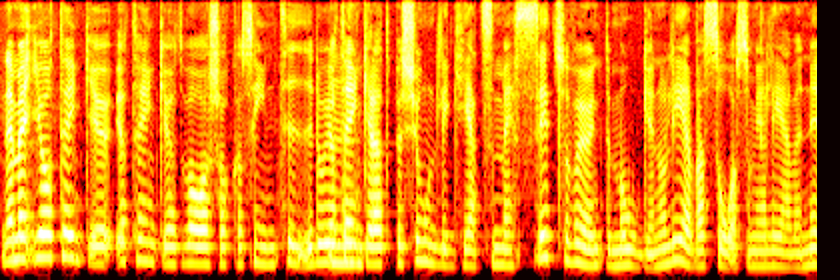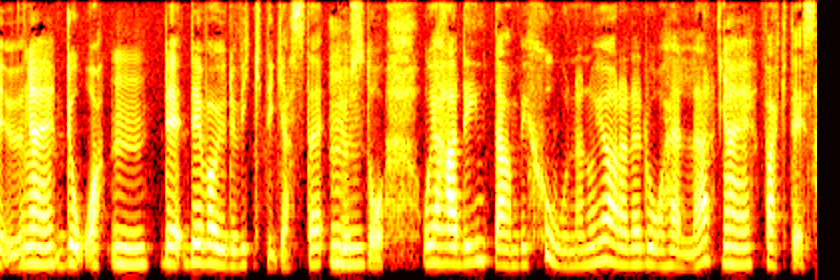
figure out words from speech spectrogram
Nej men jag tänker ju, jag tänker ju att var sak har sin tid och jag Mm. tänker att personlighetsmässigt så var jag inte mogen att leva så som jag lever nu Nej. då. Mm. Det, det var ju det viktigaste just då. Och jag hade inte ambitionen att göra det då heller Nej. faktiskt.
